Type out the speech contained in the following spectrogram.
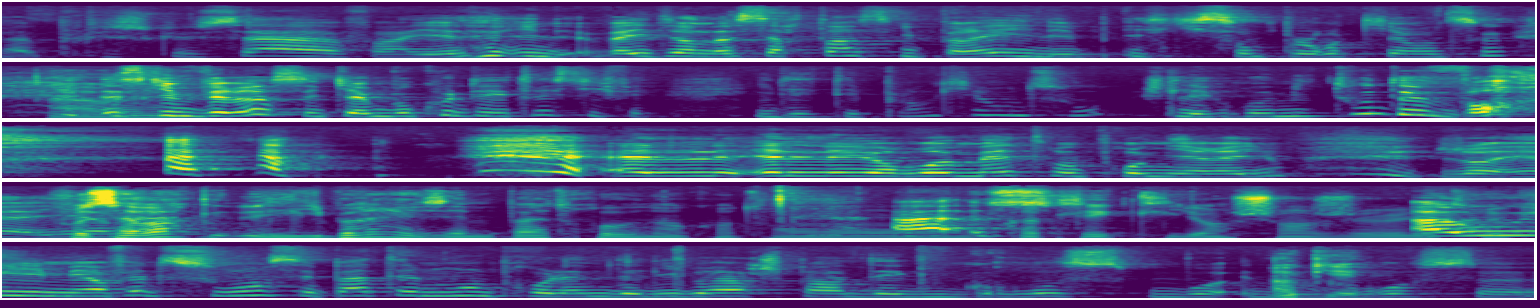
Pas plus que ça. Enfin, il y, en a certains, ce qui paraît, il est- qui sont planqués en dessous. Ah Et ce qui me fait rire, c'est qu'il y a beaucoup de lectrices qui fait Il était planqué en dessous, je l'ai remis tout devant. elle, elle les remettre au premier rayon. Il Faut savoir que les libraires, ils aiment pas trop non, quand, on... Ah, quand les clients changent les Ah trucs. oui, mais en fait, souvent, c'est pas tellement le problème des libraires. Je parle des grosses. grosses euh,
